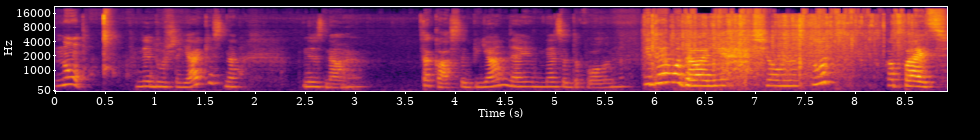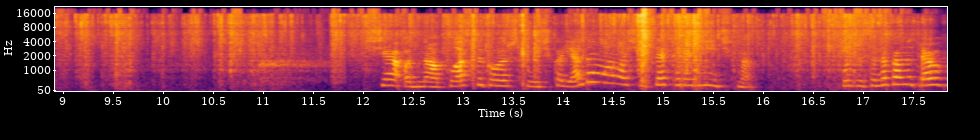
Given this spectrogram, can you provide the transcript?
Ну, не дуже якісна, не знаю. Така собі, я нею не задоволена. Ідемо далі. Що у нас тут? Капець. Ще одна пластикова штучка. Я думала, що це керамічна. Боже, це, напевно, треба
